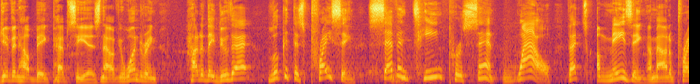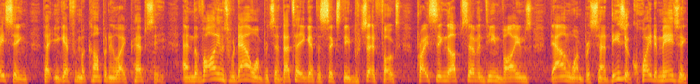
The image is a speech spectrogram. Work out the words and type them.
given how big Pepsi is. Now, if you're wondering how did they do that? Look at this pricing 17%. Wow, that's amazing amount of pricing that you get from a company like Pepsi. And the volumes were down 1%. That's how you get the 16%, folks. Pricing up 17, volumes down 1%. These are quite amazing.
